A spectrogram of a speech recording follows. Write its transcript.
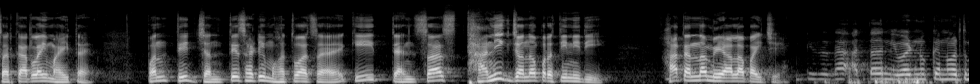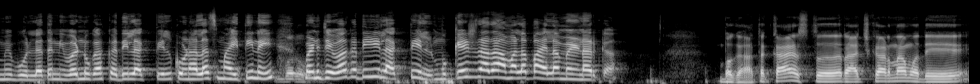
सरकारलाही माहीत आहे. पण ते जनतेसाठी महत्त्वाचं आहे की त्यांचा स्थानिक जनप्रतिनिधी हा त्यांना मिळाला पाहिजे. दादा आता निवडणुकांवर तुम्ही बोलला तर निवडणुका कधी लागतील कोणालाच माहिती नाही. पण जेव्हा कधी लागतील मुकेश दादा आम्हाला पाहायला मिळणार का? बघा आता काय असतं राजकारणामध्ये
